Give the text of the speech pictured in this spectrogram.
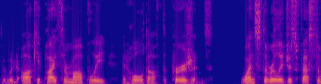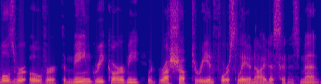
that would occupy Thermopylae and hold off the Persians. Once the religious festivals were over, the main Greek army would rush up to reinforce Leonidas and his men.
